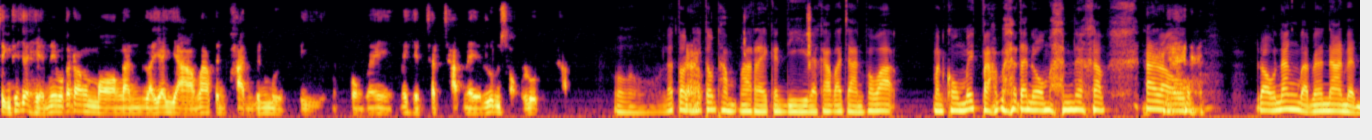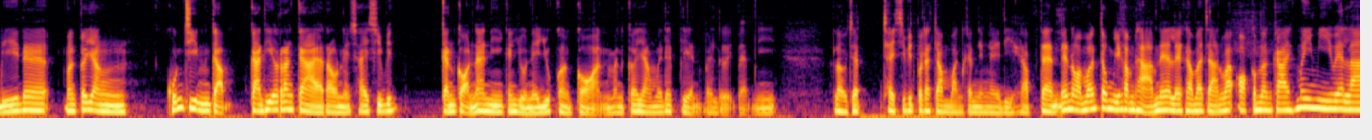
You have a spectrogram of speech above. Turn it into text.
สิ่งที่จะเห็นนี่มันก็ต้องมองกันระยะยาวมากเป็นพันเป็นหมื่นปีมันคงไม่ไม่เห็นชัดๆในรุ่นสองรุ่นครับโอ้แล้วตอนนี้ต้องทำอะไรกันดีแล้วครับ อาจารย์เพราะว่ามันคงไม่ปรับอัตโนมัตินะครับ ถ้าเราเรานั่งแบบนานๆแบบนี้เนี่ยมันก็ยังคุ้นชินกับการที่ร่างกายเราเนี่ยใช้ชีวิตกันก่อนหน้านี้กันอยู่ในยุคก่อนๆมันก็ยังไม่ได้เปลี่ยนไปเลยแบบนี้ เราจะใช้ชีวิตประจำวันกันยังไงดีครับ แต่แน่นอนว่าต้องมีคำถามแน่เลยครับอาจารย์ว่าออกกำลังกายไม่มีเวลา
